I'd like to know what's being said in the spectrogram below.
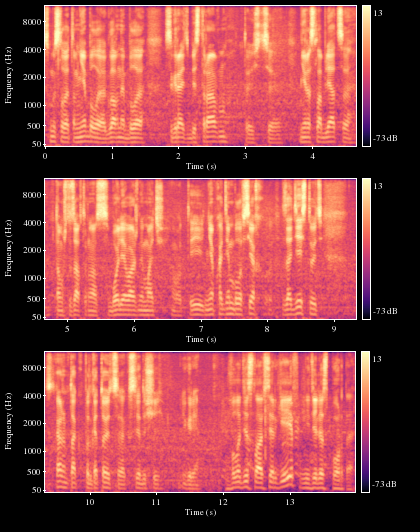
смысла в этом не было. Главное было сыграть без травм, то есть э, не расслабляться, потому что завтра у нас более важный матч. Вот, и необходимо было всех задействовать, скажем так, подготовиться к следующей игре. Владислав Сергеев, «Неделя спорта».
